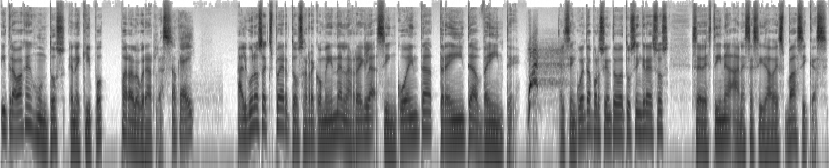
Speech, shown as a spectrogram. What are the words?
y trabajen juntos en equipo para lograrlas. Algunos expertos recomiendan la regla 50-30-20. El 50% de tus ingresos se destina a necesidades básicas.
